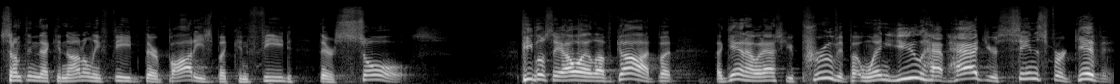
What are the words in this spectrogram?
Something that can not only feed their bodies, but can feed their souls. People say, Oh, I love God. But again, I would ask you, prove it. But when you have had your sins forgiven,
